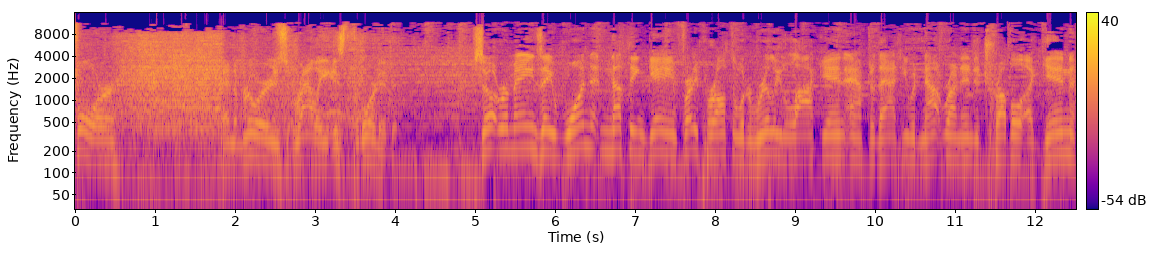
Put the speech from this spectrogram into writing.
four and the Brewers' rally is thwarted. So it remains a 1 nothing game. Freddy Peralta would really lock in after that. He would not run into trouble again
